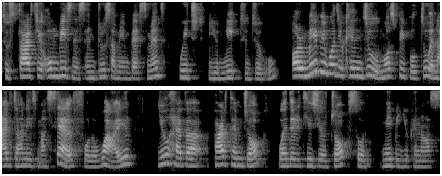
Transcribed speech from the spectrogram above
to start your own business and do some investment which you need to do. Or maybe what you can do most people do and i've done it myself for a while you have a part-time job whether it is your job so maybe you can ask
